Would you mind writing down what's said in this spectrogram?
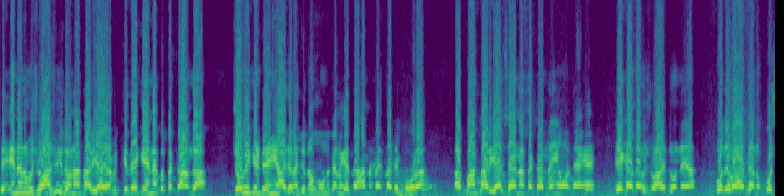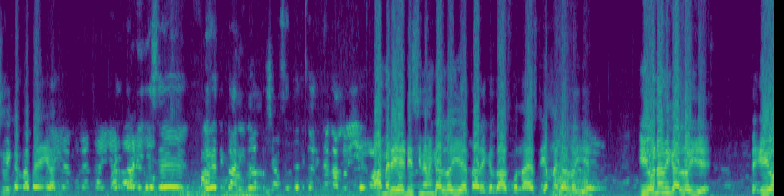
ਤੇ ਇਹਨਾਂ ਨੂੰ ਵਿਸ਼ਵਾਸ ਵੀ ਦਿਵਾਉਣਾ ਧਾਰੀਵਾਲ ਦਾ ਵੀ ਕਿਤੇ ਕਿਸੇ ਨਾਲ ਕੋਈ ਧੱਕਾ ਹੁੰਦਾ। 24 ਘੰਟੇ ਅਸੀਂ ਹਾਜ਼ਰ ਹਾਂ ਜਦੋਂ ਫੋਨ ਕਰਨਗੇ 10 ਮਿੰਟਾਂ 'ਚ ਤੁਹਾਡੇ ਕੋਲ ਆ। ਆਪਾਂ ਧਾਰੀਵਾਲ ਸ਼ਹਿਰ ਨਾਲ ਧੱਕਾ ਨਹੀਂ ਹੋਣ ਦੇਵਾਂਗੇ ਇਹ ਗੱਲ ਦਾ ਵਿਸ਼ਵਾਸ ਦਿਵਾਉਂਦੇ ਆ ਉਹਦੇ ਵਾਸਤੇ ਸਾਨੂੰ ਕੁਝ ਵੀ ਕਰਨਾ ਪਏ ਅਸੀਂ ਹਾਜ਼ਰ ਹਾਂ। ਐਂਬੂਲੈਂਸ ਆਈ ਪਰ ਤੁਹਾਡੀ ਕਿਸੇ ਇਹ ਅਧਿਕਾਰੀ ਨਾਲ ਪ੍ਰਸ਼ਾਸਨ ਦੇ ਅਧਿਕਾਰੀ ਨਾਲ ਗੱਲ ਹੋਈ ਹੈ ਹਾਂ ਮੇਰੀ ਏਡੀਸੀ ਨਾਲ ਵੀ ਗੱਲ ਹੋਈ ਹੈ ਤਾਰੇ ਗੁਰਦਾਸਪੁਰ ਨਾਲ ਐਸਡੀਐਮ ਨਾਲ ਗੱਲ ਹੋਈ ਹੈ। ਈਓ ਨਾਲ ਵੀ ਗੱਲ ਹੋਈ ਹੈ। ਤੇ ਈਓ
